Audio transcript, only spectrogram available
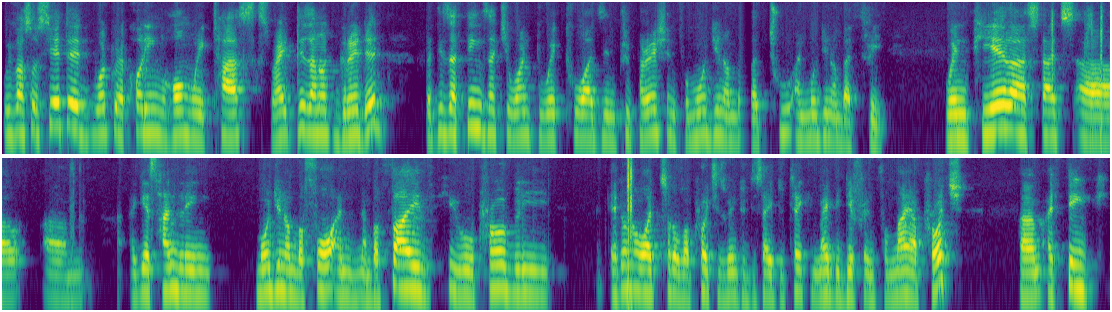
we've associated what we're calling homework tasks, right? These are not graded, but these are things that you want to work towards in preparation for module number two and module number three. When Piela starts, uh, um, I guess, handling module number four and number five, he will probably, I don't know what sort of approach he's going to decide to take. It might be different from my approach. Um, I think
